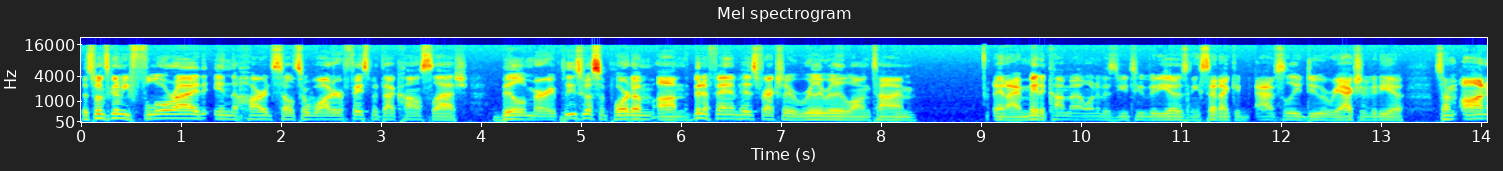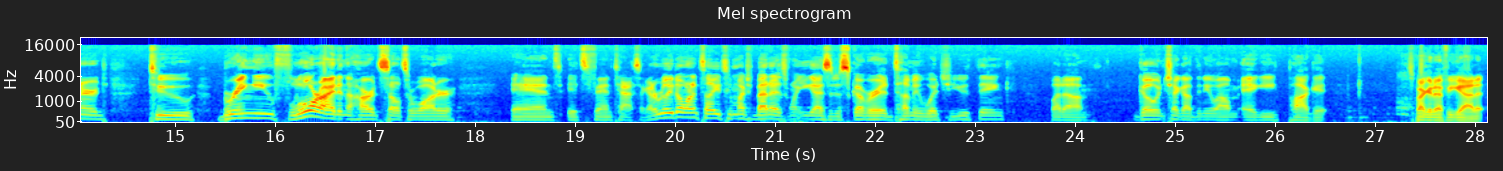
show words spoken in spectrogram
This one's going to be Fluoride in the Hard Seltzer Water, facebook.com slash Bilmuri. Please go support him. Um, I've been a fan of his for actually a really, really long time. And I made a comment on one of his YouTube videos, and he said I could absolutely do a reaction video. So I'm honored to bring you Fluoride in the Hard Seltzer Water and it's fantastic. I really don't want to tell you too much about it. I just want you guys to discover it and tell me what you think. But um, go and check out the new album, Eggy Pocket. Spark it up, you got it.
